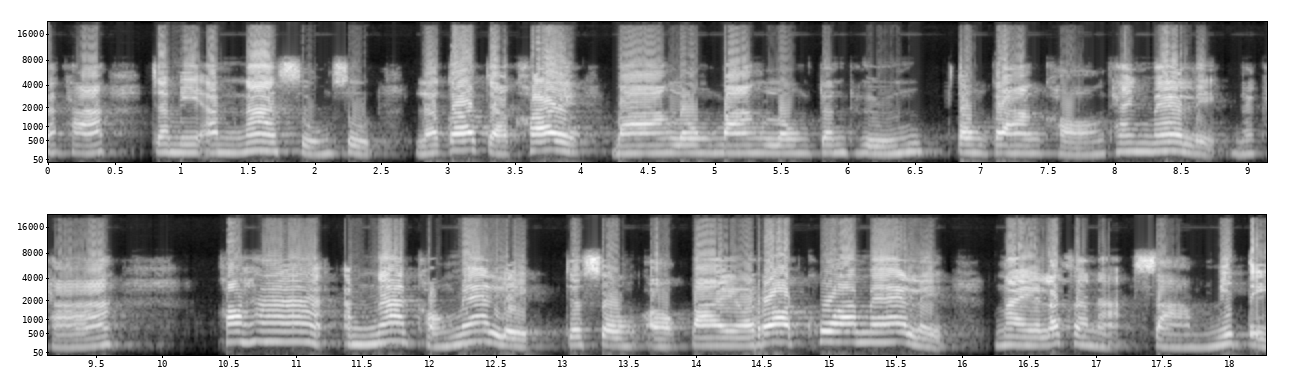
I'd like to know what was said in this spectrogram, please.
นะคะ จะมีอำนาจสูงสุด แล้วก็จะค่อยบางลงบางลงจนถึงตรงกลางของแท่งแม่เหล็กนะคะ ข้อ 5 อำนาจของแม่เหล็กจะส่งออกไปรอบขั้วแม่เหล็ก ในลักษณะ 3 มิติ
